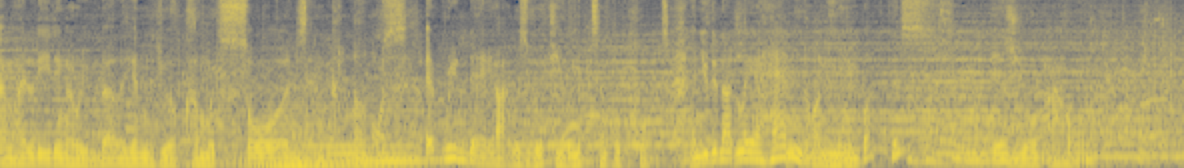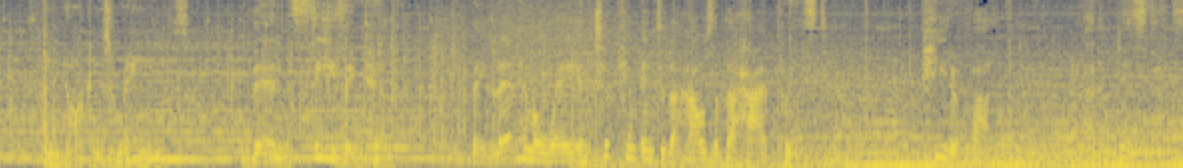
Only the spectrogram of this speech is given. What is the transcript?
Am I leading a rebellion that you have come with swords and clubs? Every day I was with you in the temple courts, and you did not lay a hand on me, but this is your hour. And darkness reigns. Then, seizing him, they led him away and took him into the house of the high priest. Peter followed at a distance.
